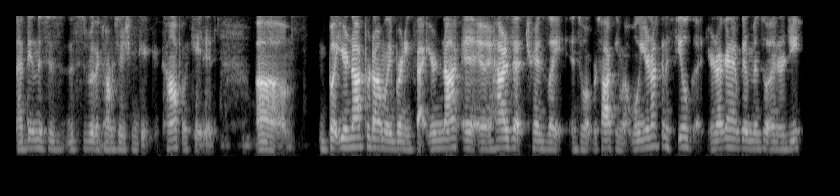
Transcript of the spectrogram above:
I think this is this is where the conversation can get complicated. Um, but you're not predominantly burning fat. You're not and how does that translate into what we're talking about? Well you're not going to feel good. You're not going to have good mental energy.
